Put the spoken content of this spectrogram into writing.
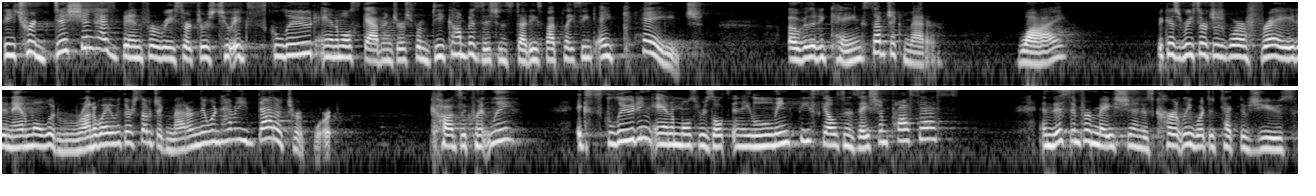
the tradition has been for researchers to exclude animal scavengers from decomposition studies by placing a cage over the decaying subject matter. Why? Because researchers were afraid an animal would run away with their subject matter and they wouldn't have any data to report. Consequently, Excluding animals results in a lengthy skeletonization process, and this information is currently what detectives use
